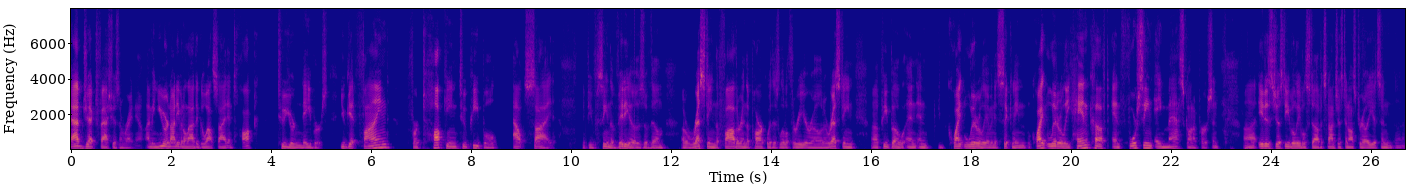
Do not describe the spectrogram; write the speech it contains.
abject fascism right now. I mean, you are not even allowed to go outside and talk to your neighbors. You get fined for talking to people outside. If you've seen the videos of them arresting the father in the park with his little three-year-old, arresting uh, people, and and quite literally, I mean, it's sickening. Quite literally, handcuffed and forcing a mask on a person. Uh, it is just evil, evil stuff. It's not just in Australia; it's in uh,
